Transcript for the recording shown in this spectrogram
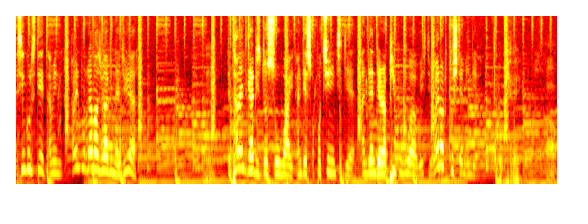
A single state. I mean how many programmers do we have in nigeria? The talent gap is just so wide and there's opportunity there. And then there are people who are wasting. Why not push them in there Okay. Wow.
